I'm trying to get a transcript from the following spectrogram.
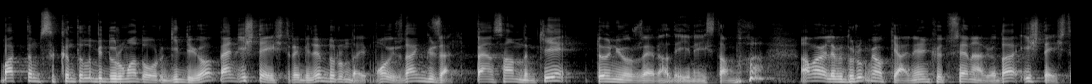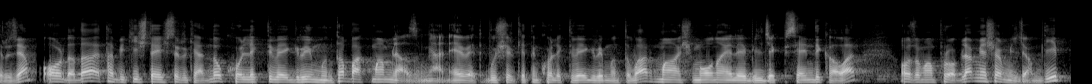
baktım sıkıntılı bir duruma doğru gidiyor. Ben iş değiştirebilir durumdayım. O yüzden güzel. Ben sandım ki dönüyoruz herhalde yine İstanbul'a. Ama öyle bir durum yok yani. En kötü senaryoda iş değiştireceğim. Orada da tabii ki iş değiştirirken de o collective agreement'a bakmam lazım. Yani evet bu şirketin collective agreement'ı var. Maaşımı onaylayabilecek bir sendika var. O zaman problem yaşamayacağım deyip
